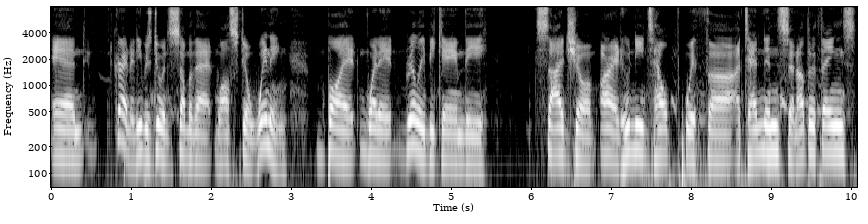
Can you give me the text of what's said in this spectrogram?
And granted, he was doing some of that while still winning, but when it really became the sideshow of, all right, who needs help with uh, attendance and other things?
